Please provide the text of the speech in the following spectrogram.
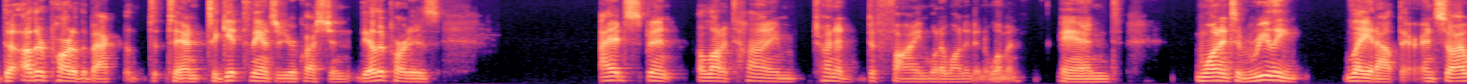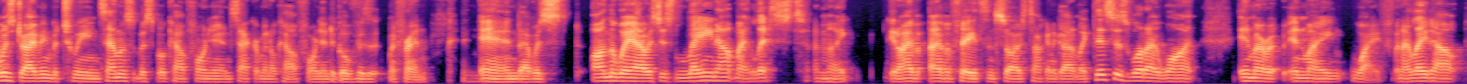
the other part of the back to, to to get to the answer to your question the other part is i had spent a lot of time trying to define what i wanted in a woman and wanted to really lay it out there and so i was driving between san luis obispo california and sacramento california to go visit my friend Mhm. and I was on the way. I was just laying out my list. I'm like, you know, I have I have a faith, and so I was talking to God. I'm like, this is what I want in my in my wife, and I laid out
